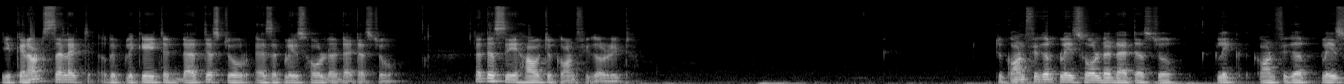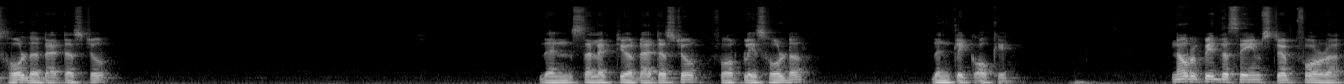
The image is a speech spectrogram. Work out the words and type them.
You cannot select replicated data store as a placeholder data store. Let us see how to configure it. To configure placeholder data store, click configure placeholder data store then select your data store for placeholder then click OK. Now repeat the same step for uh,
